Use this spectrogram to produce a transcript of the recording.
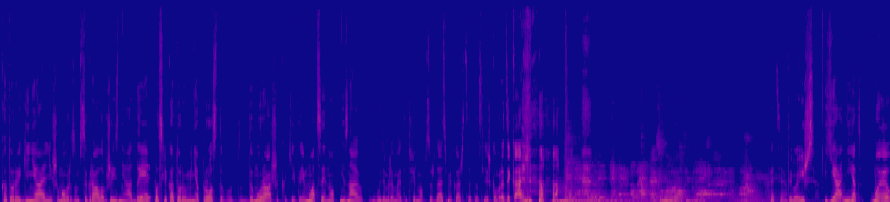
которая гениальнейшим образом сыграла в жизни Адель, после которой у меня просто вот до мурашек какие-то эмоции, но не знаю, будем ли мы этот фильм обсуждать, мне кажется, это слишком радикально. хотя... Ты боишься? Я нет. Мы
